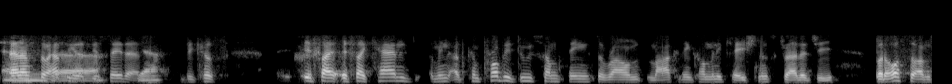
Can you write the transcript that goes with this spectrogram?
And, and I'm so happy uh, that you uh, say that. Yeah. Because if I if I can, I mean, I can probably do some things around marketing, communication, and strategy. But also, I'm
